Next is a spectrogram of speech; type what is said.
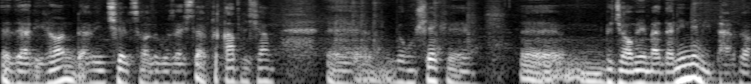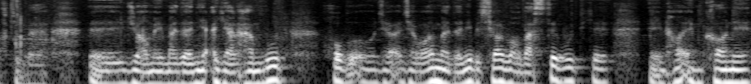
در ایران در این چل سال گذشته. قبلش هم به اون شکل به جامعه مدنی نمی پرداختیم و جامعه مدنی اگر هم بود خب جوامع مدنی بسیار وابسته بود که اینها امکان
